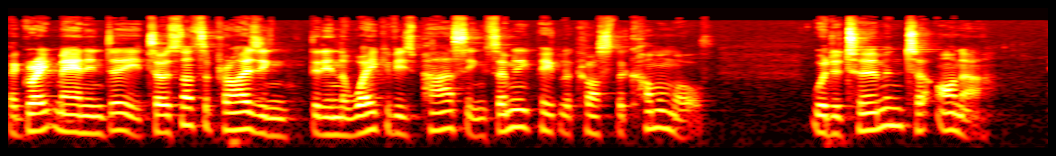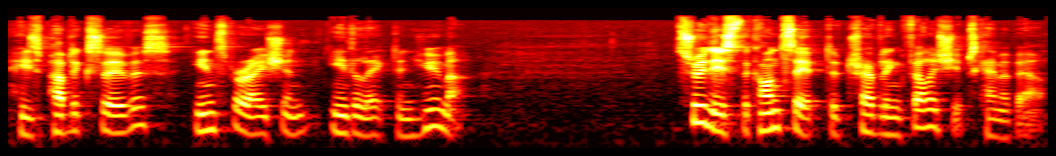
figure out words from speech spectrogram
A great man indeed. So it's not surprising that in the wake of his passing, so many people across the Commonwealth were determined to honour his public service, inspiration, intellect, and humour. Through this, the concept of travelling fellowships came about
